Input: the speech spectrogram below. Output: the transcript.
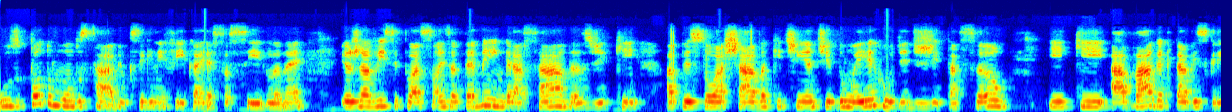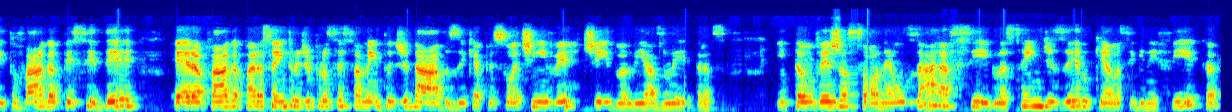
os, todo mundo sabe o que significa essa sigla, né? Eu já vi situações até bem engraçadas de que a pessoa achava que tinha tido um erro de digitação e que a vaga que estava escrito vaga PCD era vaga para centro de processamento de dados e que a pessoa tinha invertido ali as letras. Então, veja só, né? Usar a sigla sem dizer o que ela significa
